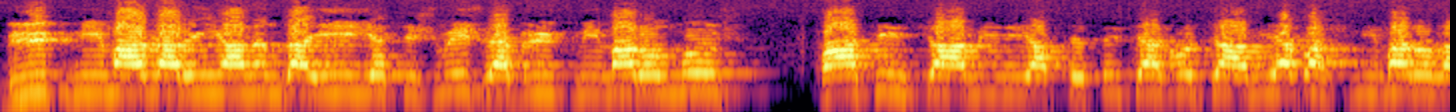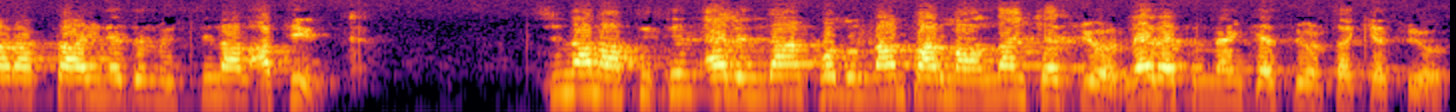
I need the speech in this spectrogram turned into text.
Büyük mimarların yanında iyi yetişmiş ve büyük mimar olmuş. Fatih Camii'ni yaptırırken o camiye baş mimar olarak tayin edilmiş Sinan Atik. Sinan Atik'in elinden, kolundan, parmağından kesiyor. Neresinden kesiyorsa kesiyor.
